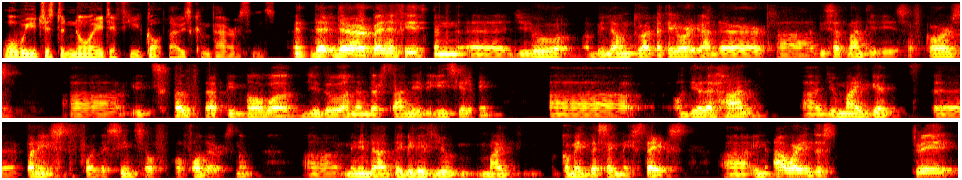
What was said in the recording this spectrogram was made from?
or were you just annoyed if you got those comparisons there, there are benefits and uh, you belong to a category and there are uh, disadvantages of course uh, it's helpful that people know what you do and understand it easily. Uh, on the other hand, uh, you might get uh, punished for the sins of, of others, no? Meaning that they believe you might commit the same mistakes. In our industry,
